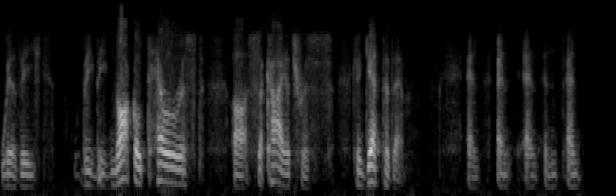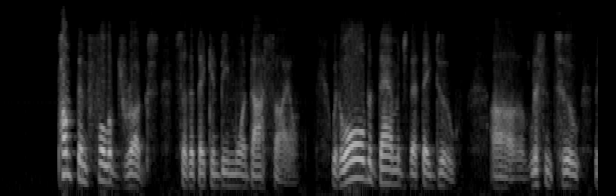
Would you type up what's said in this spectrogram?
where the the, the narco terrorist uh, psychiatrists can get to them and, and and and and pump them full of drugs so that they can be more docile with all the damage that they do uh, listen to the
